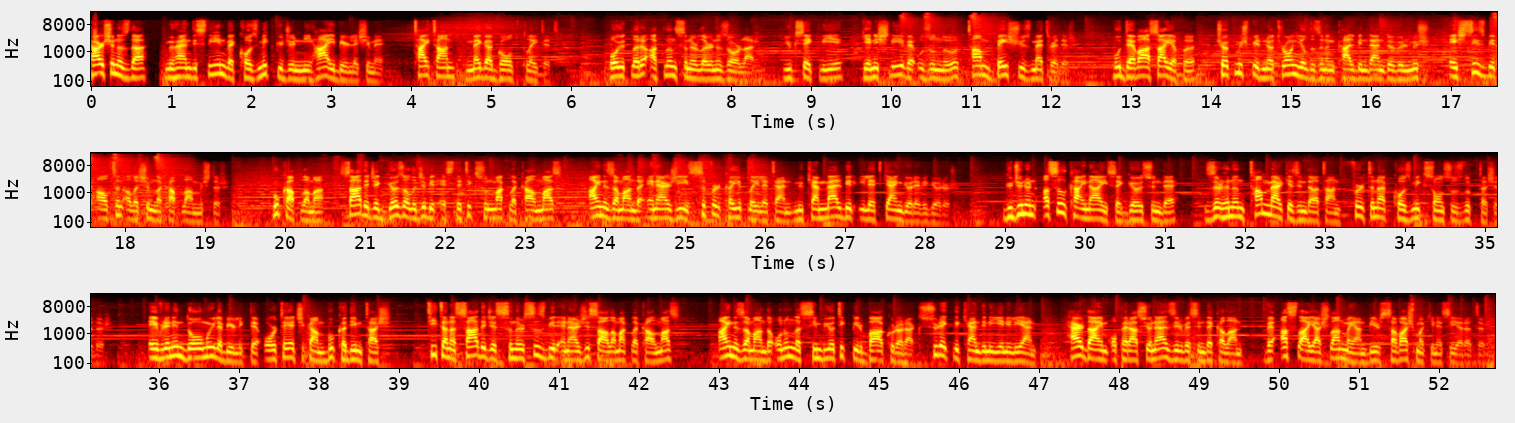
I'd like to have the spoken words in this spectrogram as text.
Karşınızda mühendisliğin ve kozmik gücün nihai birleşimi. Titan Mega Gold Plated. Boyutları aklın sınırlarını zorlar. Yüksekliği, genişliği ve uzunluğu tam 500 metredir. Bu devasa yapı, çökmüş bir nötron yıldızının kalbinden dövülmüş, eşsiz bir altın alaşımla kaplanmıştır. Bu kaplama, sadece göz alıcı bir estetik sunmakla kalmaz, aynı zamanda enerjiyi sıfır kayıpla ileten mükemmel bir iletken görevi görür. Gücünün asıl kaynağı ise göğsünde, zırhının tam merkezinde atan fırtına kozmik sonsuzluk taşıdır. Evrenin doğumuyla birlikte ortaya çıkan bu kadim taş, Titan'a sadece sınırsız bir enerji sağlamakla kalmaz, aynı zamanda onunla simbiyotik bir bağ kurarak sürekli kendini yenileyen, her daim operasyonel zirvesinde kalan ve asla yaşlanmayan bir savaş makinesi yaratır.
